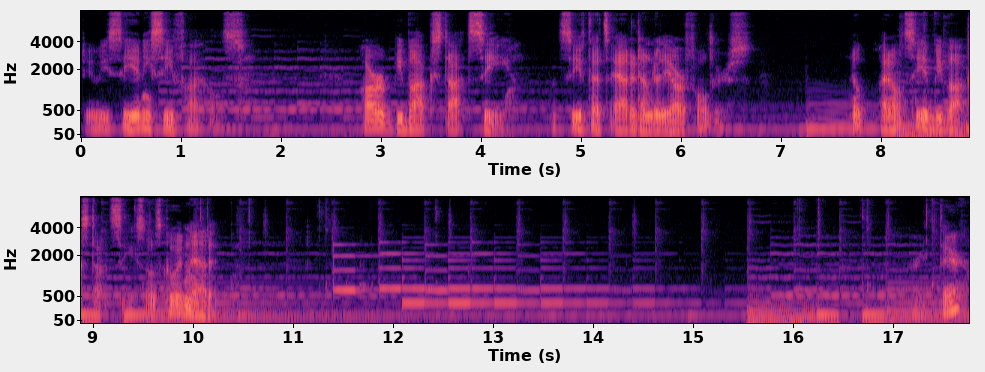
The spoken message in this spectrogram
Do we see any C files? rbbox.c. Let's see if that's added under the R folders. Nope, I don't see a bbox.c, so let's go ahead and add it. Right there.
